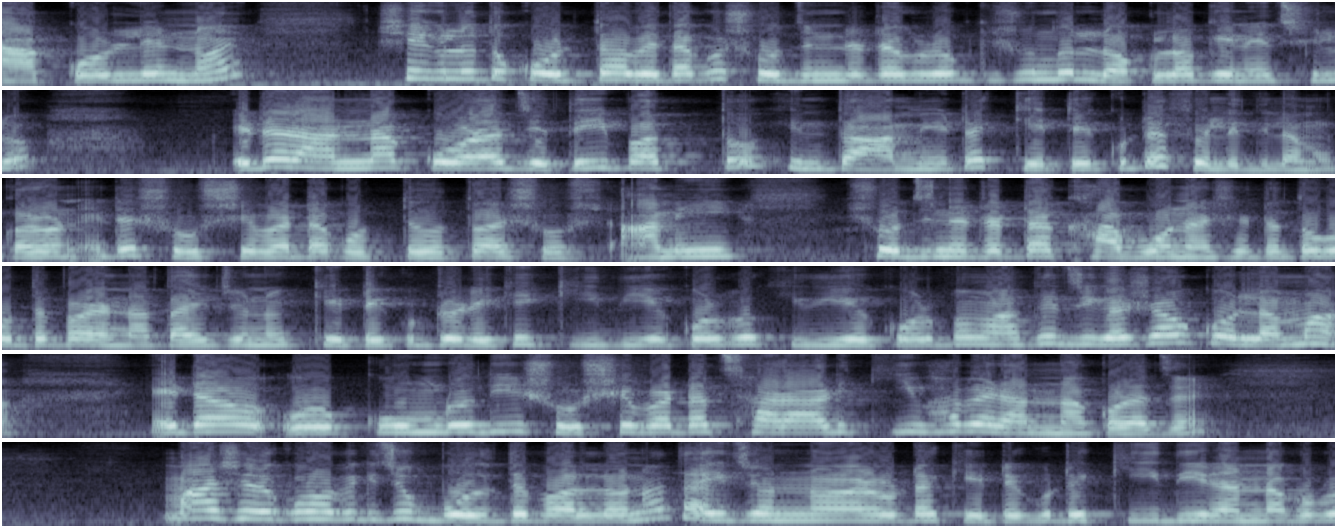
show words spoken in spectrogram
না করলে নয় সেগুলো তো করতে হবে। দেখো সজনে ডাঁটাগুলো কি সুন্দর লক লক এনেছিল। এটা রান্না করা যেতেই পারতো, কিন্তু আমি এটা কেটে কুটে ফেলে দিলাম, কারণ এটা সর্ষে বাটা করতে হতো। আর আমি সজনে ডাঁটা খাব না, সেটা তো হতে পারে না। তাই জন্য কেটে কুটে রেখে কি দিয়ে করব, কি দিয়ে করব, মাকে জিজ্ঞাসাও করলাম, মা, এটা কুমড়ো দিয়ে সর্ষে বাটা ছাড়া আর কীভাবে রান্না করা যায়? মা সেরকমভাবে কিছু বলতে পারল না, তাই জন্য আর ওটা কেটে কুটে কী দিয়ে রান্না করব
